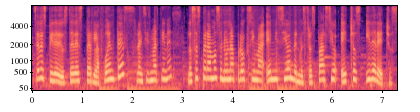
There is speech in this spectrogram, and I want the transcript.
Se despide de ustedes Perla Fuentes. Francis Martínez. Los esperamos en una próxima emisión de nuestro espacio Hechos y Derechos.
